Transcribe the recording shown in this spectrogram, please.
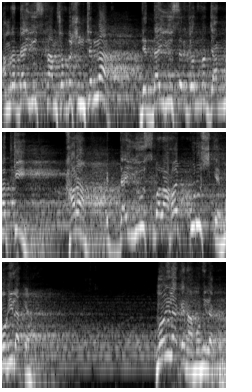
আমরা দাইয়ুস নাম শব্দ শুনছেন না? যে দাইয়ুসের জন্য জান্নাত কি? হারাম। এ দাইয়ুস বলা হয় পুরুষকে, মহিলাকে না। মহিলাকে না মহিলাকে না।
